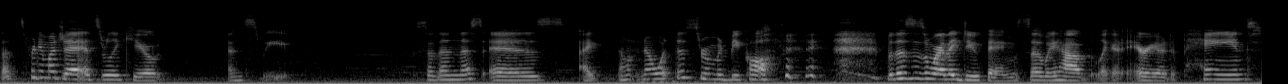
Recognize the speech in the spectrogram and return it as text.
that's pretty much it. It's really cute and sweet. So then this is, I don't know what this room would be called, but this is where they do things. So we have like an area to paint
